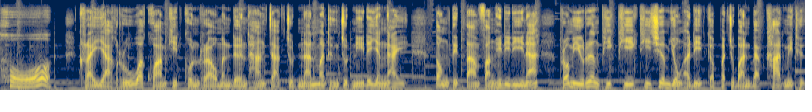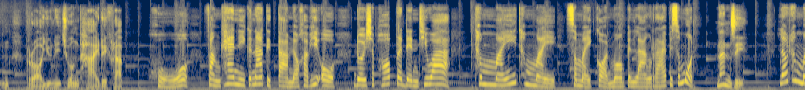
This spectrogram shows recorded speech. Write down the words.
โห ใครอยากรู้ว่าความคิดคนเรามันเดินทางจากจุดนั้นมาถึงจุดนี้ได้ยังไง ต้องติดตามฟังให้ดีๆนะ เพราะมีเรื่องพีคๆที่เชื่อมโยงอดีตกับปัจจุบันแบบคาดไม่ถึง รออยู่ในช่วงท้ายด้วยครับ โห ฟังแค่นี้ก็น่าติดตามแล้วค่ะพี่โอ โดยเฉพาะประเด็นที่ว่าทำไมทำไม สมัยก่อนมองเป็นลางร้ายไปซะหมด นั่นสิ แล้วทำไม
